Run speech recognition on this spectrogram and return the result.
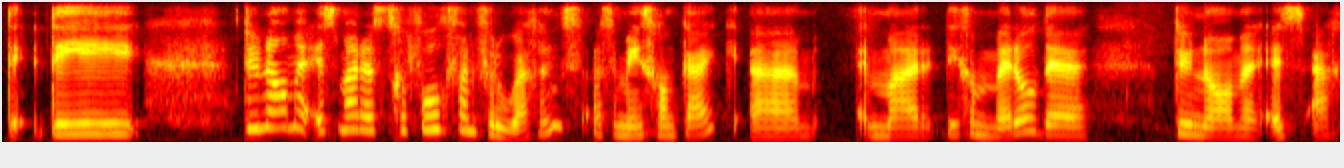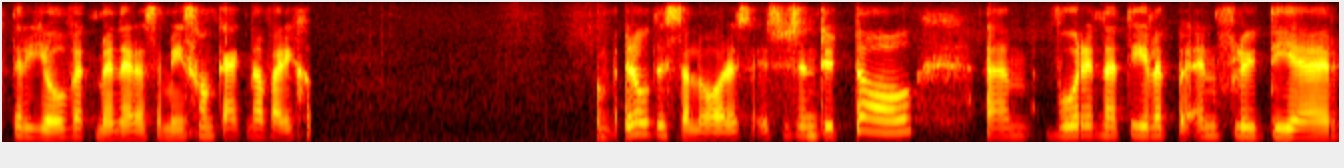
die, die Toename is maar as gevolg van verhogings as 'n mens gaan kyk. Ehm um, maar die gemiddelde toename is egter heelwat minder as 'n mens gaan kyk na wat die gemiddelde salarisse is. Soos in totaal ehm um, word dit natuurlik beïnvloed deur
